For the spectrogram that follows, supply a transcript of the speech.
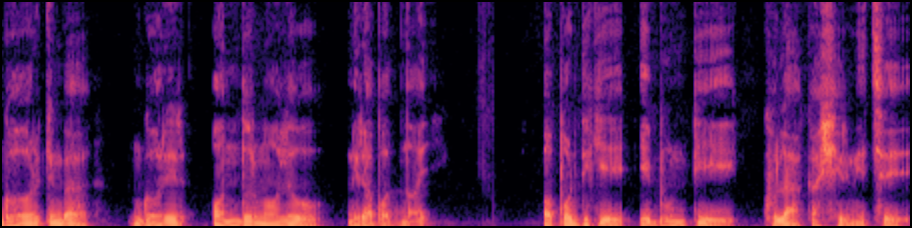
ঘর কিংবা ঘরের অন্দরমহলেও নিরাপদ নয়। অপরদিকে এই বোনটি খোলা আকাশের নিচে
